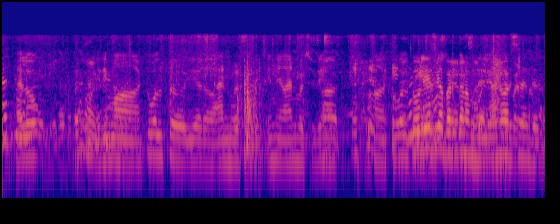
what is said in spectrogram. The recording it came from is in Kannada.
హలో ఇది మా ట్వెల్త్ ఇయర్ యానివర్సరీ ఎన్ని యానివర్సరీ ట్వెల్త్ ಟೋಲ್ ಇಯರ್ಸ್ಗೆ ಬರ್ತಾನೆ ನಮ್ದು ಆ್ಯನಿವರ್ಸರಿ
